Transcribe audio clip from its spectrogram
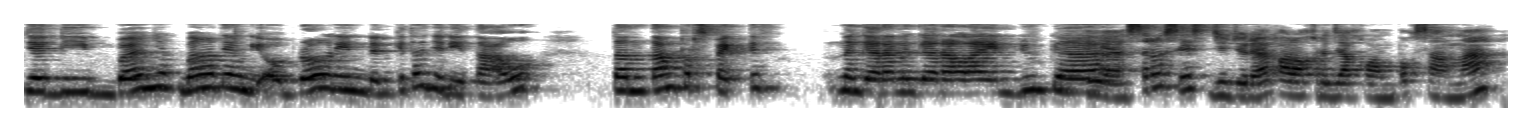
jadi banyak banget yang diobrolin dan kita jadi tahu tentang perspektif negara-negara lain juga. Iya seru sih jujur ya kalau kerja kelompok sama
